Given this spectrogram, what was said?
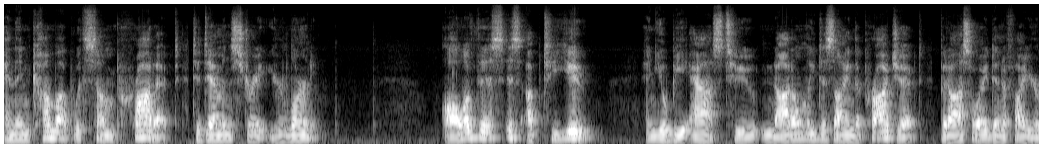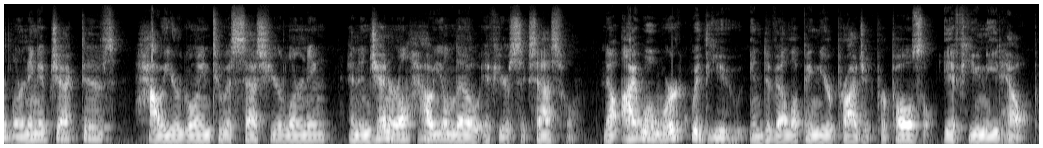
and then come up with some product to demonstrate your learning. All of this is up to you, and you'll be asked to not only design the project, but also identify your learning objectives, how you're going to assess your learning, and in general, how you'll know if you're successful. Now, I will work with you in developing your project proposal if you need help.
